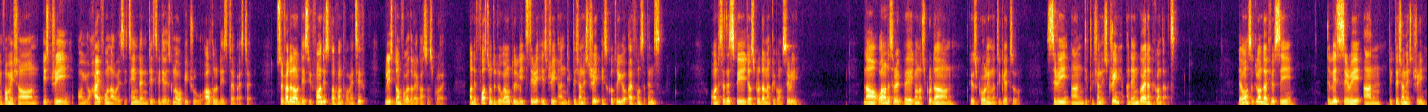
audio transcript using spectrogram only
information history on your iPhone iOS 18, then this video is going to walk you through how to do this step by step. So if I don't know this, you found this often informative, please don't forget to like and subscribe. Now the first thing to do when you want to delete Siri history and dictation history is go to your iPhone settings. On the settings page, just scroll down and click on Siri. Now, while on the Siri page, you want to scroll down keep scrolling until you get to Siri and dictation history and then go ahead and click on that. Then once you click on that, you see delete Siri and dictation history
